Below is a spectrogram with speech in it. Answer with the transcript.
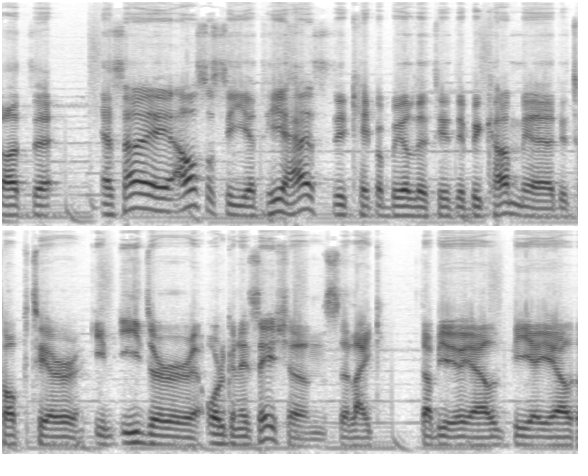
But uh, as I also see it, he has the capability to become uh, the top tier in either organizations, like WAL, PAL.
